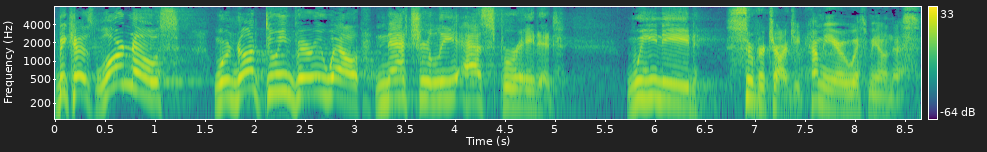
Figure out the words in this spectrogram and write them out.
because Lord knows we're not doing very well naturally aspirated. We need supercharging. How many are with me on this?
